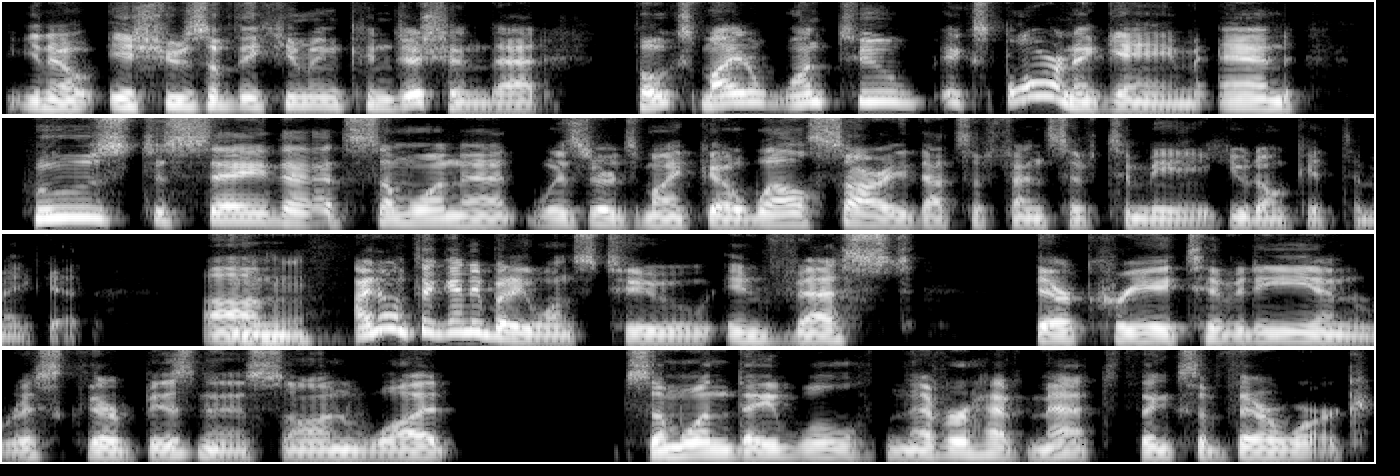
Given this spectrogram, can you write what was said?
you know, issues of the human condition that folks might want to explore in a game. And who's to say that someone at Wizards might go, well, sorry, that's offensive to me. You don't get to make it. Um, mm-hmm. I don't think anybody wants to invest their creativity and risk their business on what someone they will never have met thinks of their work.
